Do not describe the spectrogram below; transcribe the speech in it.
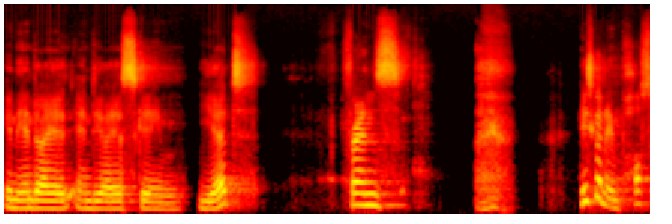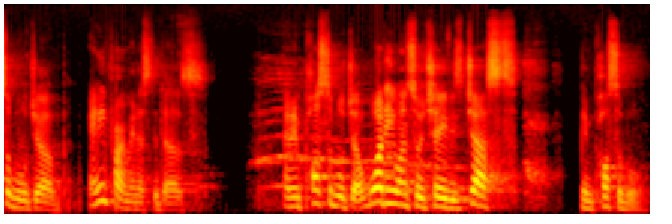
in the NDIS scheme yet. Friends, he's got an impossible job. Any Prime Minister does an impossible job. What he wants to achieve is just impossible.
